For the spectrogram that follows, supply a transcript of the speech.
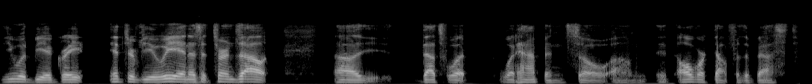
you would be a great interviewee. And as it turns out, uh, that's what, what happened. So um, it all worked out for the best.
